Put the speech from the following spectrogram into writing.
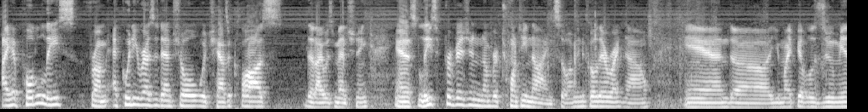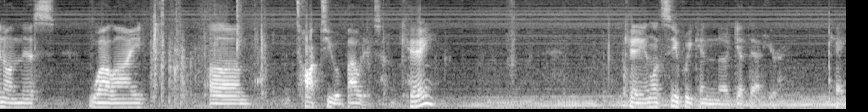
I have pulled a lease from Equity Residential, which has a clause that I was mentioning, and it's lease provision number 29. So I'm going to go there right now, and uh, you might be able to zoom in on this while I um, talk to you about it. Okay? Okay, and let's see if we can uh, get that here. Okay.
